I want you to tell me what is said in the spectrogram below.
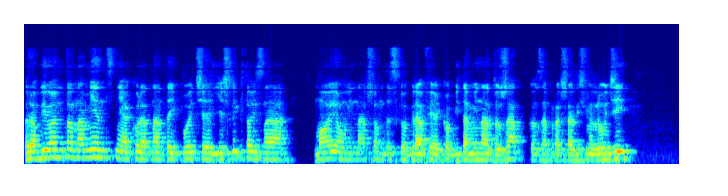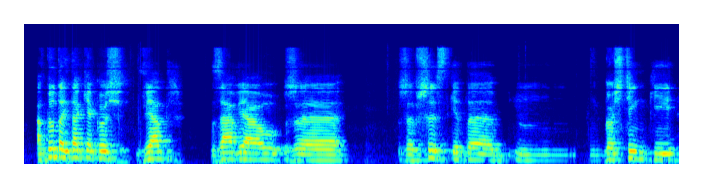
robiłem to namiętnie akurat na tej płycie. Jeśli ktoś zna moją i naszą dyskografię jako Witamina, to rzadko zapraszaliśmy ludzi. A tutaj tak jakoś wiatr zawiał, że, że wszystkie te mm, gościnki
